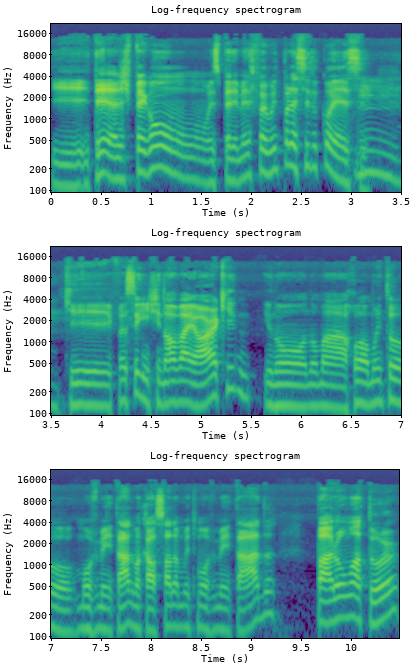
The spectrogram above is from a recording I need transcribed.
E, e te- a gente pegou um experimento que foi muito parecido com esse. Hum, Que foi o seguinte, em Nova York, e no- numa rua muito movimentada, uma calçada muito movimentada, parou um ator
